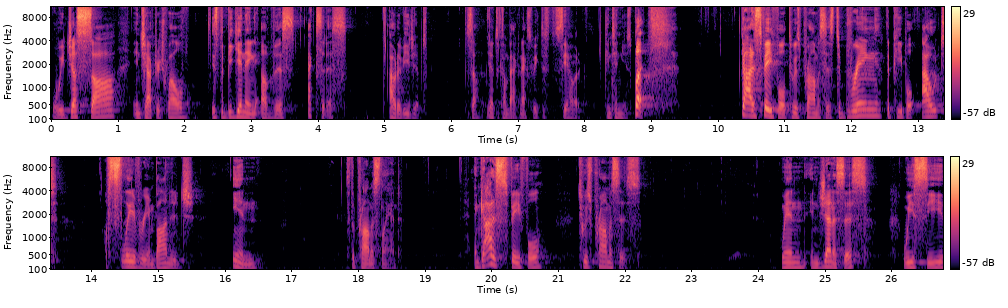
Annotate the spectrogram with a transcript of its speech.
what we just saw in chapter 12 is the beginning of this exodus out of Egypt. So you have to come back next week to see how it continues. But God is faithful to his promises to bring the people out of slavery and bondage in to the promised land. And God is faithful to his promises. When in Genesis, we see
